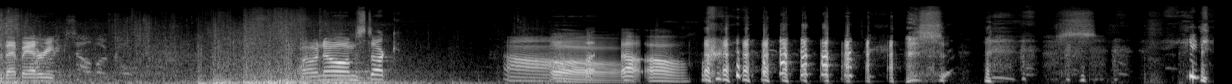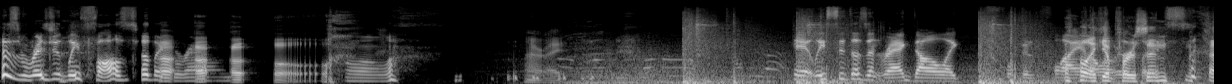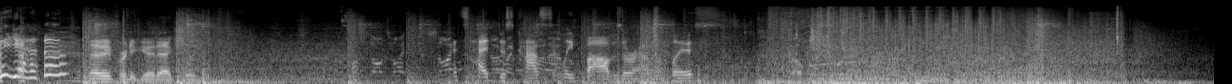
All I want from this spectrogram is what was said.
To that battery. Bring salvo core. Oh no, I'm stuck. Oh. Oh. Uh oh. he just rigidly falls to the Uh, ground. uh, uh, oh. Oh. All right. Hey, at least it doesn't ragdoll like fucking flying. Like all a over the person? place. yeah. That'd be pretty good, actually. Its head just constantly bobs around the place.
